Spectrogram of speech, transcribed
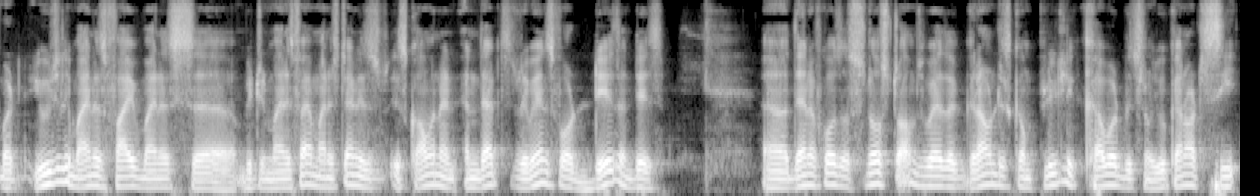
but usually minus 5, minus, uh, between minus 5 minus 10 is, is common and, and that remains for days and days. Uh, then, of course, the snowstorms where the ground is completely covered with snow. You cannot see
